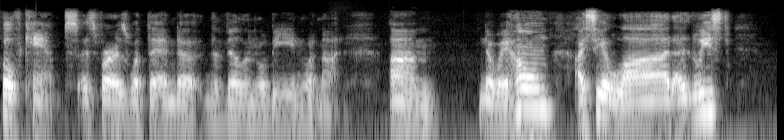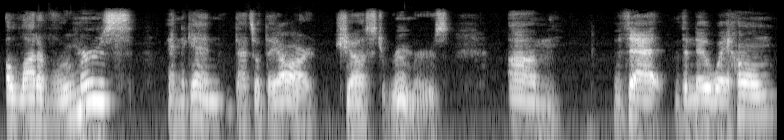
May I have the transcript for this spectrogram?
both camps as far as what the end of the villain will be and whatnot. Um, no Way Home, I see a lot, at least a lot of rumors, and again, that's what they are, just rumors. Um, that the No Way Home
